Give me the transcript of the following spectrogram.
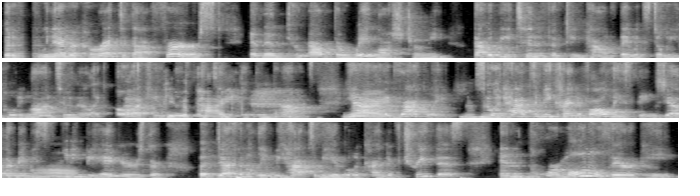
But if we never corrected that first, and then throughout their weight loss journey, that would be 10 to 15 pounds they would still be holding on to. And they're like, oh, I can't piece lose of pie. 10 to 15 pounds. Yeah, right. exactly. Mm-hmm. So it had to be kind of all these things. Yeah, there may be some eating behaviors there, but definitely we had to be able to kind of treat this. And mm-hmm. hormonal therapy,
